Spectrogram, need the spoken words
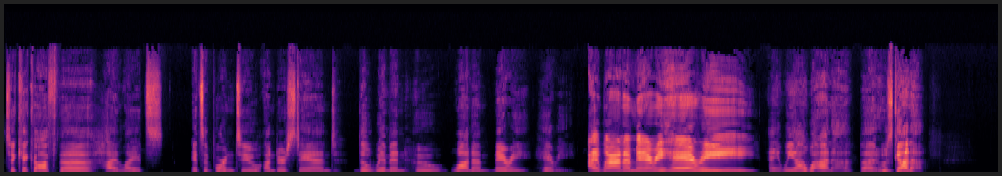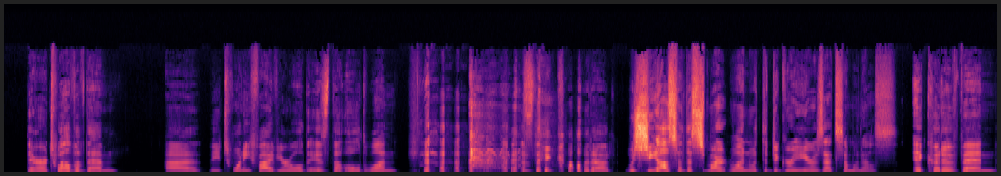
To kick off the highlights, it's important to understand the women who want to marry Harry. I want to marry Harry. And we all wanna, but who's gonna? There are 12 of them. Uh, the 25 year old is the old one, as they call it out. Was she also the smart one with the degree, or is that someone else? It could have been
